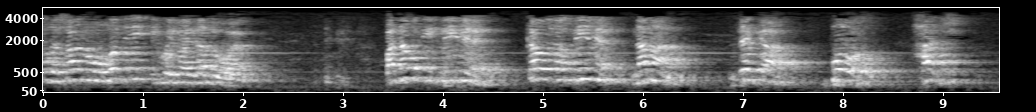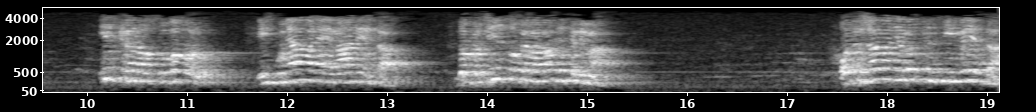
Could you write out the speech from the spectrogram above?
Želešanu uvodi i kojima je zadovoljan. Pa navodi primjere, kao na primjer namaz, zeka, post, hađ, iskrenost u govoru, ispunjavanje emaneta, dobročinstvo prema roditeljima, održavanje rodinskih veza,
